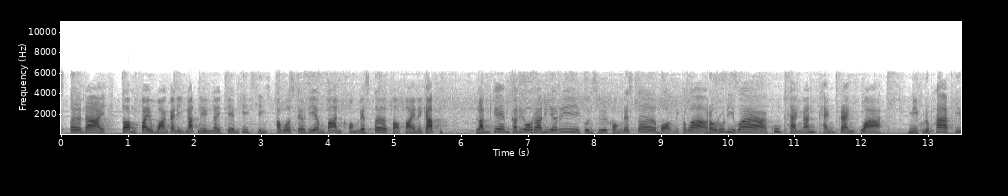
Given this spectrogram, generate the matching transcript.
สเตอร์ได้ ต้องไปหวังกันอีกนัดหนึ่งในเกมที่ Kings Power Stadium บ้านของเลสเตอร์ต่อไปนะครับ หลังเกมคาริโอราเดียรีกุนซือของเลสเตอร์บอกนะครับว่าเรารู้ดีว่าคู่แข่งนั้นแข็งแกร่งกว่า มีคุณภาพที่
